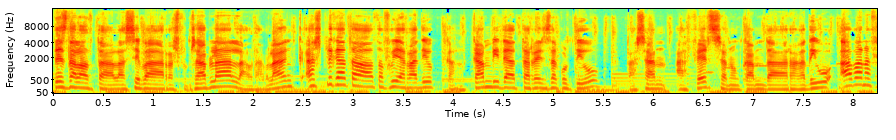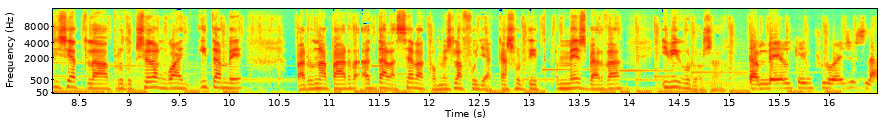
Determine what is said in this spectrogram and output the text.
Des de l'Horta, la seva responsable, Laura Blanc, ha explicat a Altafulla Ràdio que el canvi de terrenys de cultiu, passant a fer-se en un camp de regadiu, ha beneficiat la producció d'enguany i també per una part de la ceba, com és la fulla, que ha sortit més verda i vigorosa. També el que influeix és la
